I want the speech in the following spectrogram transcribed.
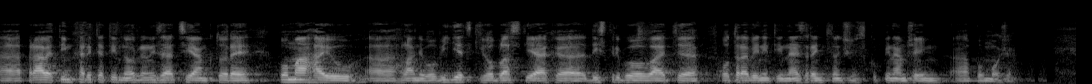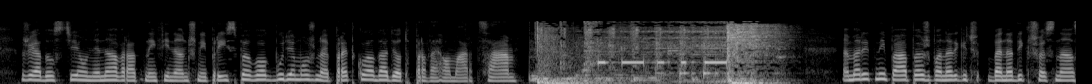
práve tým charitatívnym organizáciám, ktoré pomáhajú hlavne vo vidieckých oblastiach distribuovať potraviny tým najzraniteľnejším skupinám, že im pomôže. Žiadosti o nenávratný finančný príspevok bude možné predkladať od 1. marca. Emeritný pápež Benedikt XVI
